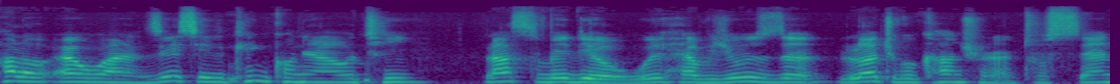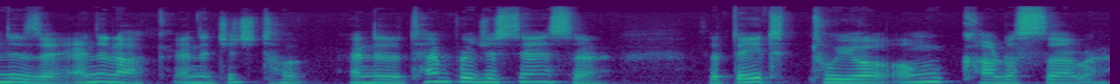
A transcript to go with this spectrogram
Hello everyone, this is KinCony IoT. Last video, we have used the logical controller to send the analog and digital and the temperature sensor, the data to your own cloud server.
